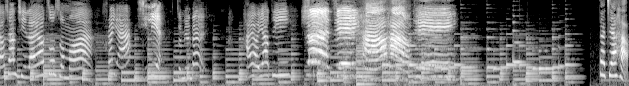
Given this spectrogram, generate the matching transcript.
早上起来要做什么啊？刷牙、洗脸、整棉被，还有要听《圣经》，好好听。大家好，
